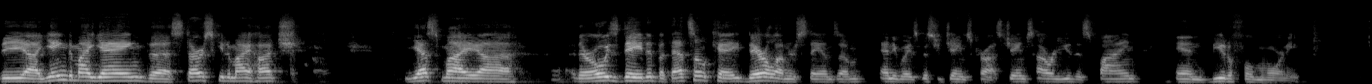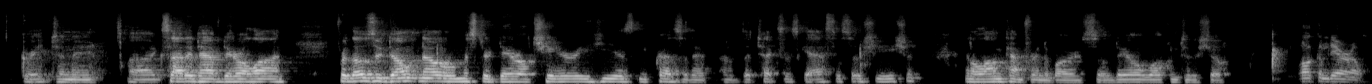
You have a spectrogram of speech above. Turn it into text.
the uh, Ying to my Yang, the Starsky to my Hutch. Yes, my uh, they're always dated, but that's okay. Darrell understands them. Anyways, Mr. James Cross. James, how are you this fine and beautiful morning? Great, Jimmy. Uh, excited to have Darrell on. For those who don't know Mr. Darrell Cherry, he is the president of the Texas Gas Association and a longtime friend of ours. So, Darrell, welcome to the show. Welcome, Darrell.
